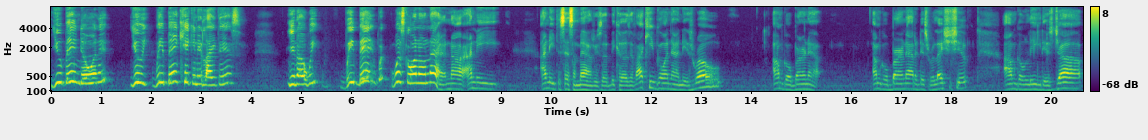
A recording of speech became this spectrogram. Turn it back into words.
you been doing it? You we've been kicking it like this. You know, we we been what's going on now? Nah, I need I need to set some boundaries up because if I keep going down this road, I'm gonna burn out. I'm gonna burn out of this relationship. I'm gonna leave this job.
